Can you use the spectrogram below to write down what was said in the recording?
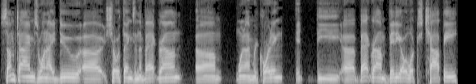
Sometimes when I do uh, show things in the background, um, when I'm recording, it the uh, background video looks choppy.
